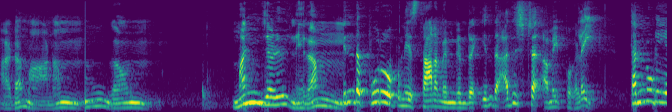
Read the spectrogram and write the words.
அடமானம். அங்கம். மஞ்சள் நிறம். இந்த பூர்வ புண்ணிய ஸ்தானம் என்கின்ற இந்த அதிர்ஷ்ட அமைப்புகளை தன்னுடைய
